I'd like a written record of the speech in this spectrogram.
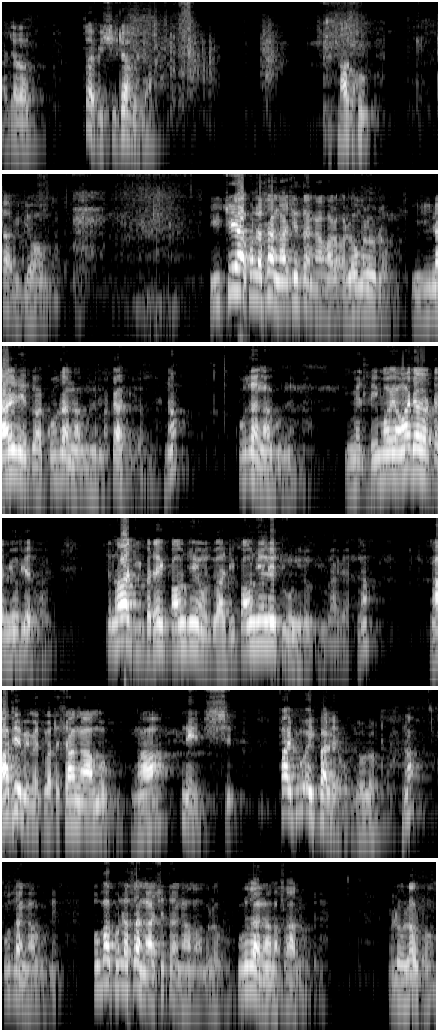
အကြတော့စက်ပြီးရှိတတ်မယ်ဗျာနောက်တစ်ခုတက်ပြီးပြောအောင်ဒီ685 85မှာတော့အလုံးမလုံးတော့ဘူးဒီဒီနားလေးတွေသူက95ခုနှစ်မှာကတ်ပြီးလုံးမယ်နော်95ခုနှစ်မှာဒီမဲ့လေမော်ရောင်ကကျတော့တစ်မျိုးဖြစ်သွားပြီကျွန်တော်ကဒီပရိတ်ပေါင်းချင်းကိုသူကဒီပေါင်းချင်းလေးတူနေလို့ယူတာဗျနော်ငါးဖြစ်ပေမဲ့သူကတခြားငါးမဟုတ်ဘူးငါးနှစ် ရှစ်5 to 8ပတ်လေကိုလုံးလုံးတာနော်95ခုနှစ်ဟိုဘက်85 85မှာမလုပ်ဘူး95မှာစလုပ်တယ်ဘယ်လိုလုပ်တော့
